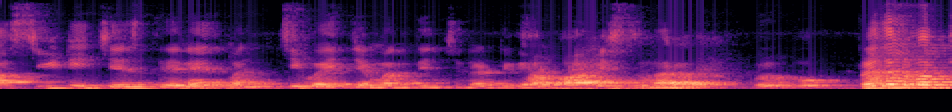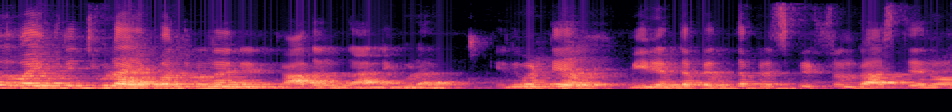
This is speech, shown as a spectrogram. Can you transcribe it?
ఆ సీటీ చేస్తేనే మంచి వైద్యం అందించినట్టుగా భావిస్తున్నారు. ప్రజల వైపు వైపు నుంచి కూడా ఇబ్బందులు ఉన్నాయి. నేను కాదని దాన్ని కూడా. ఎందుకంటే మీరు ఎంత పెద్ద ప్రిస్క్రిప్షన్ రాస్తేనో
